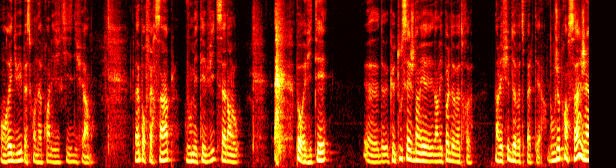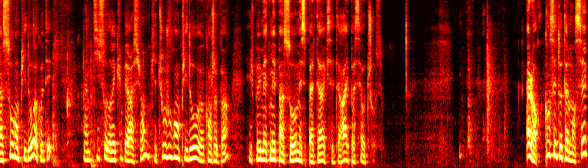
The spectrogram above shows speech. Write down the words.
on réduit parce qu'on apprend à les utiliser différemment. Là pour faire simple, vous mettez vite ça dans l'eau pour éviter euh, que tout sèche dans les, dans les de votre, dans les fibres de votre spalter. Donc je prends ça, j'ai un seau rempli d'eau à côté, un petit seau de récupération qui est toujours rempli d'eau euh, quand je peins, et je peux y mettre mes pinceaux, mes spalters, etc. et passer à autre chose. Alors, quand c'est totalement sec,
